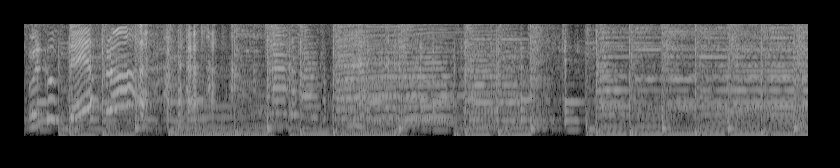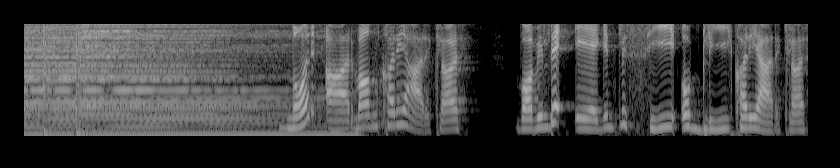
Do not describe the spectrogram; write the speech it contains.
Hvor kom det fra? Når er man karriereklar? Hva vil det egentlig si å bli karriereklar?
